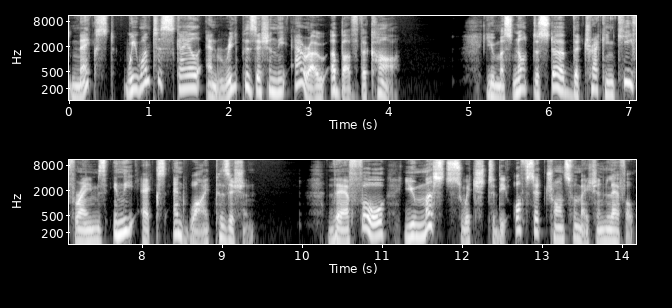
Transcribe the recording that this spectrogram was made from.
Next, we want to scale and reposition the arrow above the car. You must not disturb the tracking keyframes in the X and Y position. Therefore, you must switch to the offset transformation level.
